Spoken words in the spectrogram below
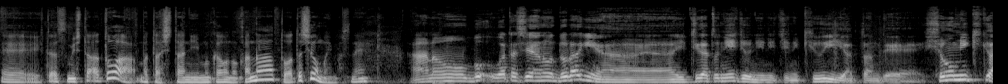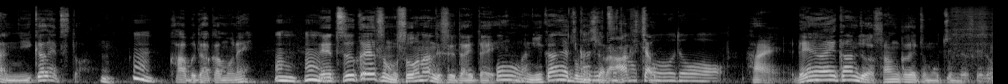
えー、一休みした後は、また下に向かうのかなと私は思いますね。あの私あの、ドラギが1月22日に QE やったんで、賞味期間2か月と、うん、株高もね、うんうん、で通貨安もそうなんですよ、大体、まあ、2か月もしたら飽きちゃう。はい、恋愛感情は3か月持つんですけど、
